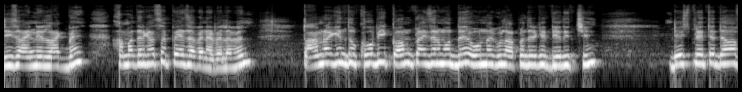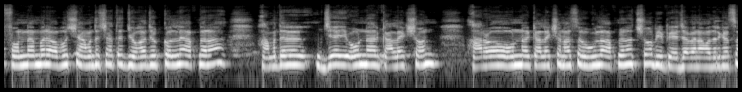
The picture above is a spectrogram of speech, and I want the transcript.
ডিজাইনের লাগবে, আমাদের কাছে পেয়ে যাবেন অ্যাভেলেবেল তো আমরা কিন্তু খুবই কম প্রাইসের মধ্যে ওনাগুলো আপনাদেরকে দিয়ে দিচ্ছি। ডিসপ্লেতে দেওয়া ফোন নাম্বারে অবশ্যই আমাদের সাথে যোগাযোগ করলে আপনারা আমাদের যে ওনার কালেকশন, আরও ওনার কালেকশন আছে, ওগুলো আপনারা ছবি পেয়ে যাবেন আমাদের কাছে।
